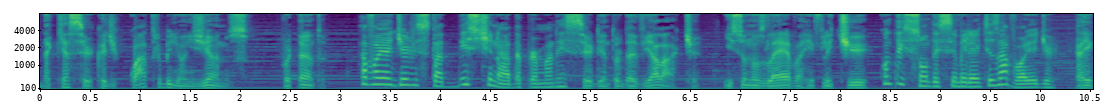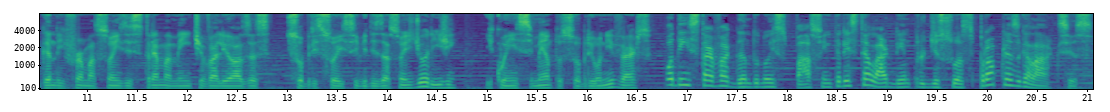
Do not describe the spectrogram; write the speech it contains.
daqui a cerca de 4 bilhões de anos. Portanto, a Voyager está destinada a permanecer dentro da Via Láctea. Isso nos leva a refletir quanto às sondas semelhantes à Voyager, carregando informações extremamente valiosas sobre suas civilizações de origem e conhecimentos sobre o universo, podem estar vagando no espaço interestelar dentro de suas próprias galáxias,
